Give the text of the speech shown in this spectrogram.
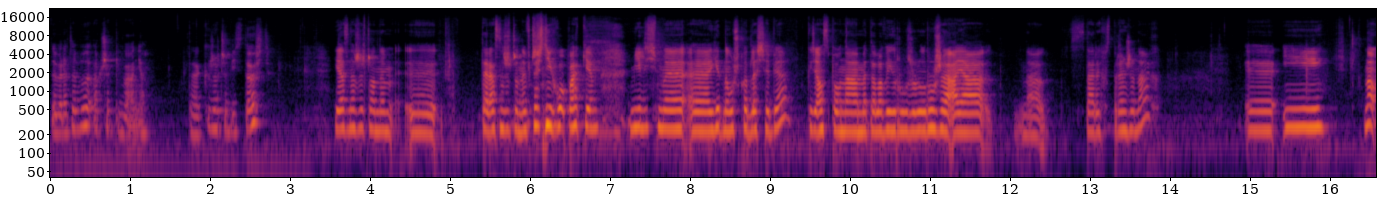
Dobra, to były oczekiwania. Tak. Rzeczywistość? Ja z narzeczonym, y, teraz narzeczonym, wcześniej chłopakiem, mieliśmy y, jedno łóżko dla siebie, gdzie on spał na metalowej rurze, a ja na starych sprężynach. Y, I no,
